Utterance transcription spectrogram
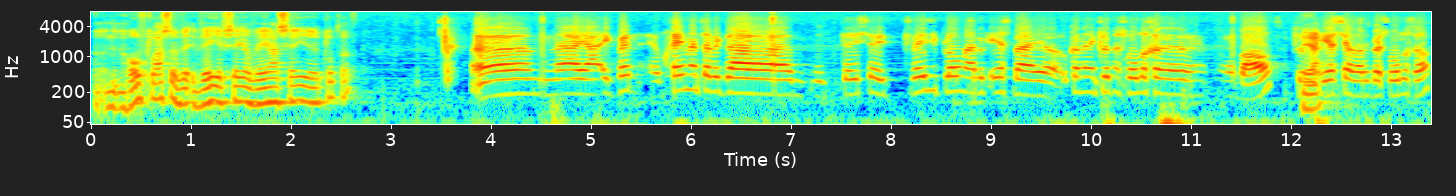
een hoofdklasse, WFC of WHC, eh, klopt dat? Ehm, nou ja, ik ben, op een gegeven moment heb ik daar eh, een TC2-diploma heb ik eerst bij, eh, ook een club in Zwolle ge- eh, behaald. Toen Ja. het eerste jaar dat ik bij Zwolle zat.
